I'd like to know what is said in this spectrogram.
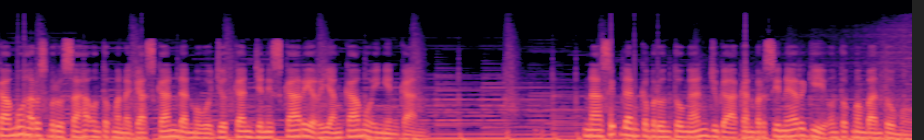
Kamu harus berusaha untuk menegaskan dan mewujudkan jenis karir yang kamu inginkan. Nasib dan keberuntungan juga akan bersinergi untuk membantumu.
